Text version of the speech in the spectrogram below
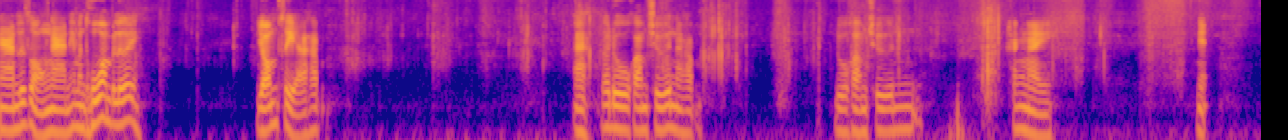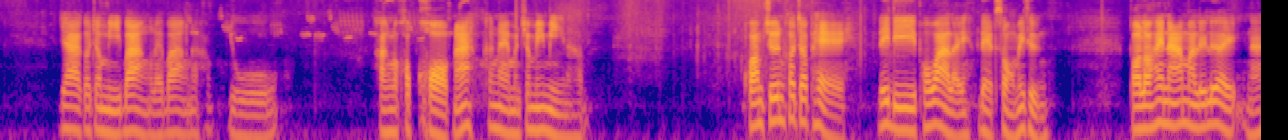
งานหรือสองงานให้มันท่วมไปเลย ยอมเสียครับ อะก็ดูความชื้นนะครับ ดูความชื้นข้างใน เนี่ยหญ้าก็จะมีบ้างอะไรบ้างนะครับ อยู่ข้างเราขอบขอบๆนะ ข้างในมันจะไม่มีนะครับ ความชื้นเขาจะแผ่ได้ดี เพราะว่าอะไรแดดส่องไม่ถึง พอเราให้น้ำมาเรื่อยๆนะ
